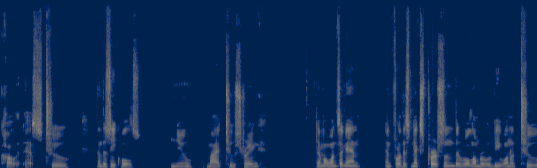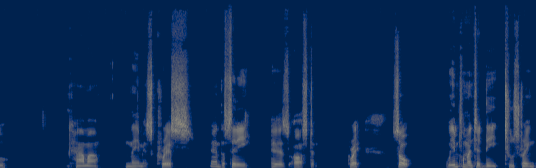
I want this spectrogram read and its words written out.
call it s2 and this equals new my toString demo once again And for this next person, the roll number will be 102, comma, name is Chris, and the city is Austin. Great. So we implemented the toString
